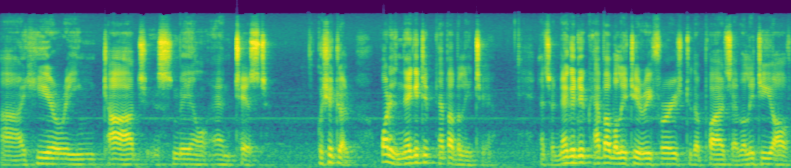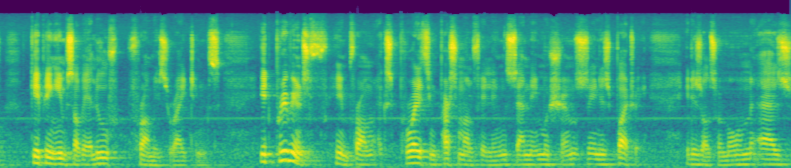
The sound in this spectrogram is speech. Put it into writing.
uh, hearing, touch, smell, and taste. Question 12 What is negative capability? And so, negative capability refers to the poet's ability of keeping himself aloof from his writings. It prevents him from expressing personal feelings and emotions in his poetry. It is also known as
